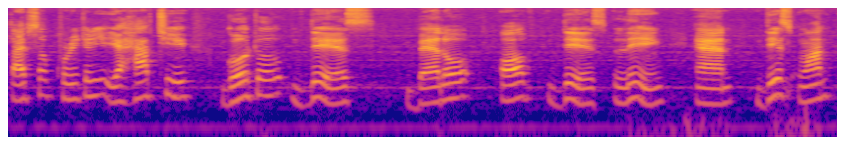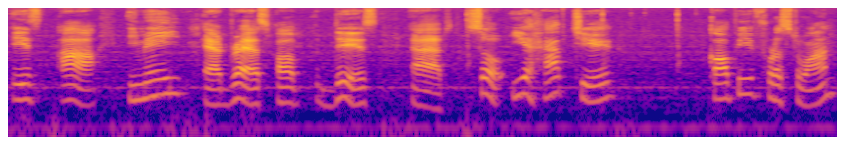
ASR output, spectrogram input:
types of criteria you have to go to this below of this link and this one is a email address of this apps. So you have to copy first one.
